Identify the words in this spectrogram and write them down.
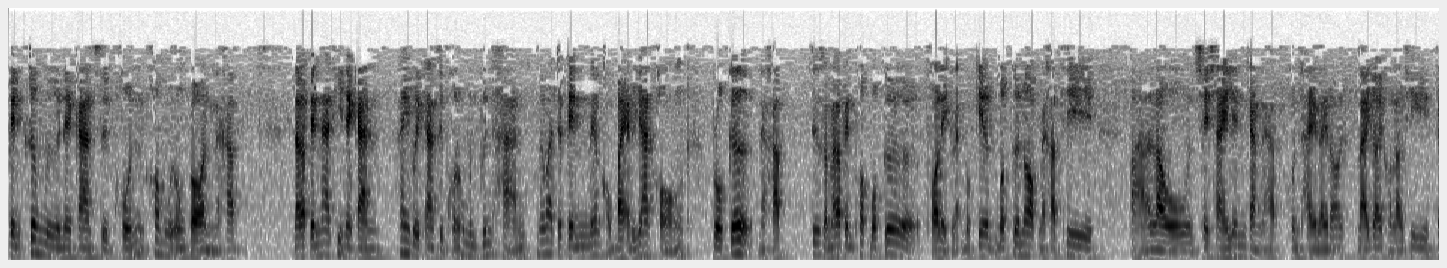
เป็นเครื่องมือในการสืบค้นข้อมูลองค์กรนะครับ แล้วก็เป็นหน้าที่ในการให้บริการสืบค้นข้อมูลพื้นฐาน ไม่ว่าจะเป็นเรื่องของใบอนุญาตของโบรกเกอร์นะครับ ซึ่งส่วนมากก็เป็นพวกโบรกเกอร์ฟอเร็กแหละโบรกเกอร์โบรกเกอร์นอกนะครับ ที่ เราใช้ใช้เล่นกันนะครับ คนไทยรายย่อยรายย่อยของเราที่ไป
